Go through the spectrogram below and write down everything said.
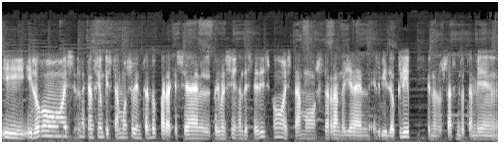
y, y luego es la canción que estamos orientando para que sea el primer single de este disco. Estamos cerrando ya el, el videoclip que nos lo está haciendo también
